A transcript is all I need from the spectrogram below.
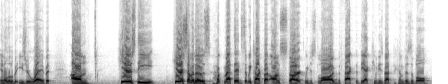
in a little bit easier way, but um, here's the, here are some of those hook methods that we talked about. On start, we just log the fact that the activity is about to become visible.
